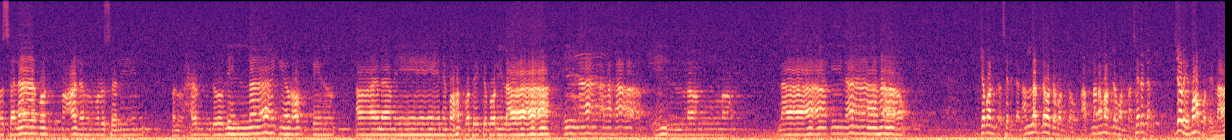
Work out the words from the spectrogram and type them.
وسلام على المرسلين والحمد لله رب العالمين محبتك بر لا إله إلا الله لا إله জবানটা ছেড়ে দেন আল্লাহর দেওয়া জবান তো আপনার আমার জবান না ছেড়ে দেন জোরে মহব্বতে লা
